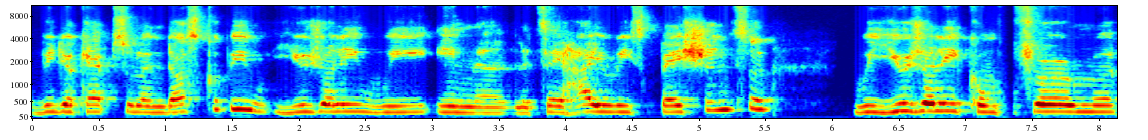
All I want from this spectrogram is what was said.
video capsule endoscopy, usually we, in uh, let's say high risk patients, we usually confirm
